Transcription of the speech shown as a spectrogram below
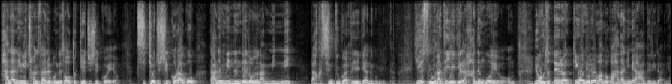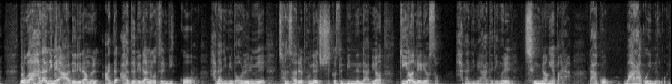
하나님이 천사를 보내서 어떻게 해주실 거예요? 지켜주실 거라고 나는 믿는데 너는 안 믿니? 라고 지금 누구한테 얘기하는 겁니까? 예수님한테 얘기를 하는 거예요. 여기서 때려 뛰어내려봐. 너가 하나님의 아들이라면. 너가 하나님의 아들이람을, 아들, 아들이라는 것을 믿고 하나님이 너를 위해 천사를 보내주실 것을 믿는다면 뛰어내려서 하나님의 아들임을 증명해봐라. 라고 말하고 있는 거예요.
